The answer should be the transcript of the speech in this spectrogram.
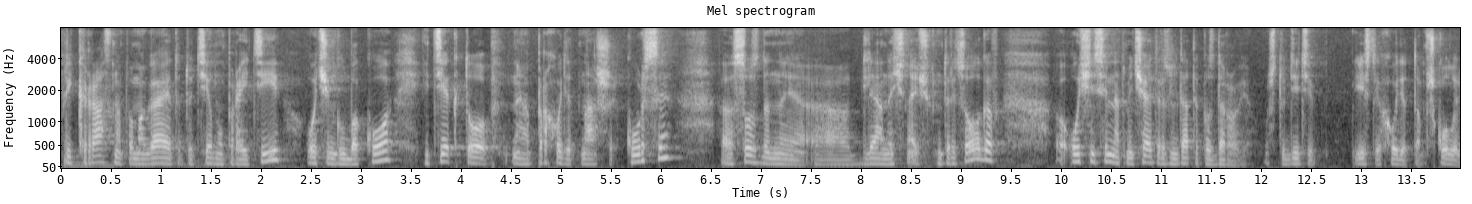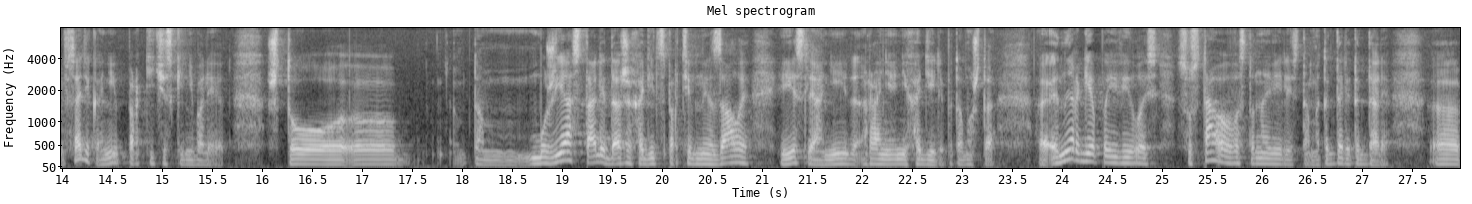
прекрасно помогает эту тему пройти очень глубоко. И те, кто э, проходит наши курсы, э, созданные э, для начинающих нутрициологов, очень сильно отмечают результаты по здоровью. Что дети, если ходят там, в школу или в садик, они практически не болеют. Что там, мужья стали даже ходить в спортивные залы, если они ранее не ходили, потому что э, энергия появилась, суставы восстановились там, и так далее, и так далее. Э,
